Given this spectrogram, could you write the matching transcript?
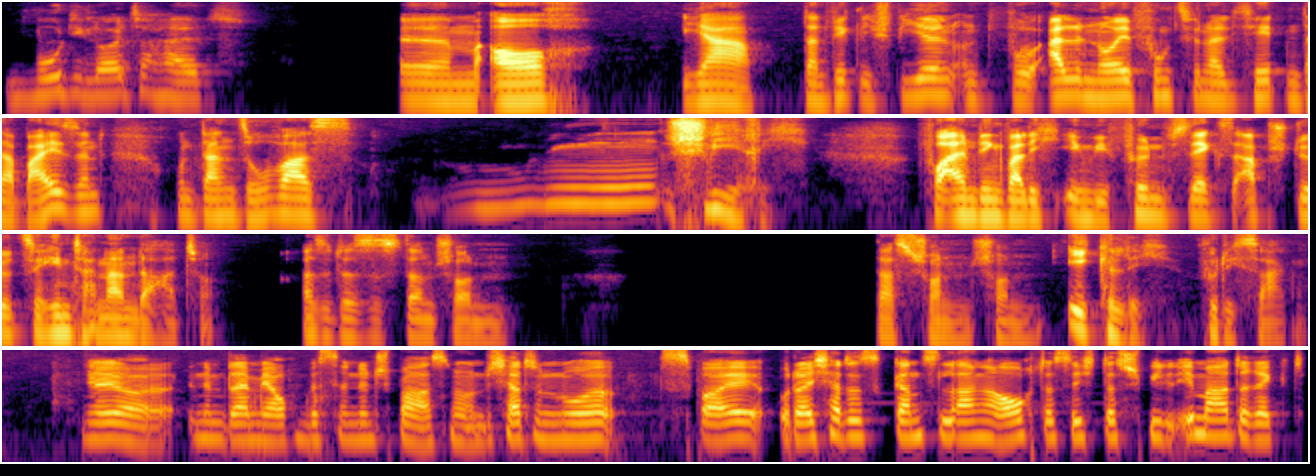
wo die Leute halt ähm, auch, ja, dann wirklich spielen und wo alle neue Funktionalitäten dabei sind und dann sowas mh, schwierig. Vor allem weil ich irgendwie fünf, sechs Abstürze hintereinander hatte. Also das ist dann schon, das schon, schon ekelig, würde ich sagen. Ja, ja, nimmt einem ja auch ein bisschen den Spaß. Ne? Und ich hatte nur zwei, oder ich hatte es ganz lange auch, dass ich das Spiel immer direkt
